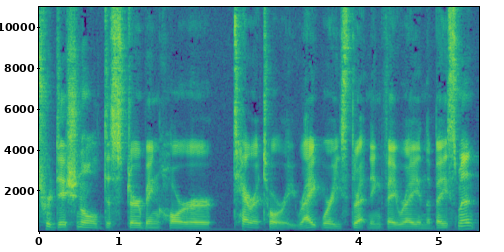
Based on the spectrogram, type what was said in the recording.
traditional disturbing horror territory, right? Where he's threatening Fay Wray in the basement.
